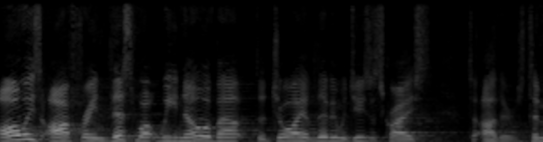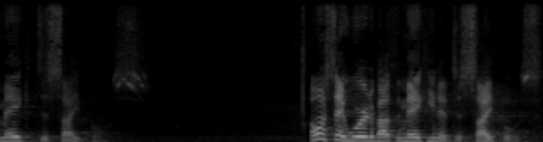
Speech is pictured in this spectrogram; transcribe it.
always offering this what we know about the joy of living with Jesus Christ to others, to make disciples. I want to say a word about the making of disciples.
